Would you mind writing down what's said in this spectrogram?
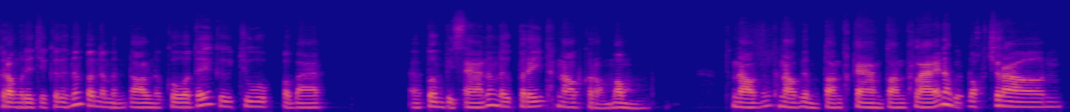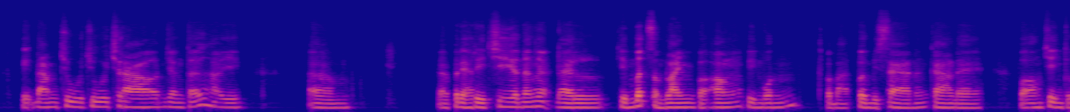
ក្រុងរាជក្រឹសហ្នឹងប៉ុន្តែមិនដល់នគរទេគឺជួបប្របាទពឹមពិសាហ្នឹងនៅព្រៃថ្នោតក្រមុំថ្នោតហ្នឹងថ្នោតវាមិនតាន់ផ្កាមិនតាន់ផ្លែណាវាដុះច្រើនគេដាំជួជួច្រើនអញ្ចឹងទៅហើយអឺ ព្រះរាជាហ្នឹងដែលជាមិត្តសម្លាញ់ព្រះអង្គពីមុនប្របាទពឹមពិសាហ្នឹងកាលដែលព្រះអង្គចេញទៅ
